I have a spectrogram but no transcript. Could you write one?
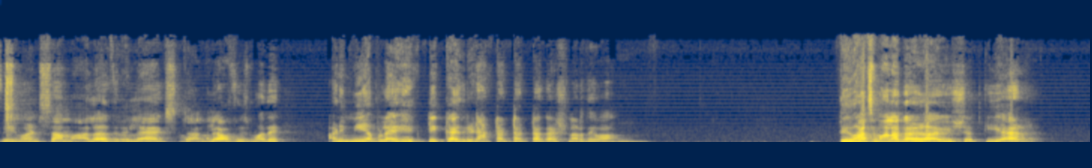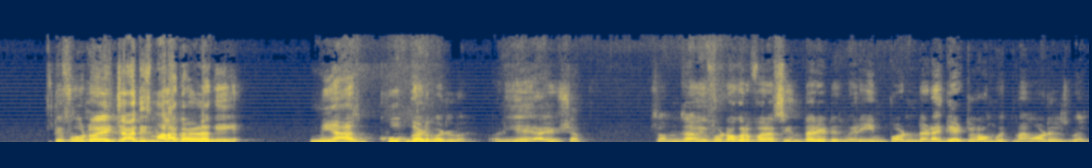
पेमेंटचा मालक रिलॅक्स चांगल्या ऑफिसमध्ये आणि मी आपलं हेक्टिक काहीतरी ठाक ठाक ठाक ठाक असणार तेव्हा. तेव्हाच मला कळलं आयुष्यात की यार ते फोटो याच्या आधीच मला कळलं की मी आज खूप गडबडलोय. आणि हे आयुष्यात समजा मी फोटोग्राफर असेल तर it is very important that I get along with my models well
